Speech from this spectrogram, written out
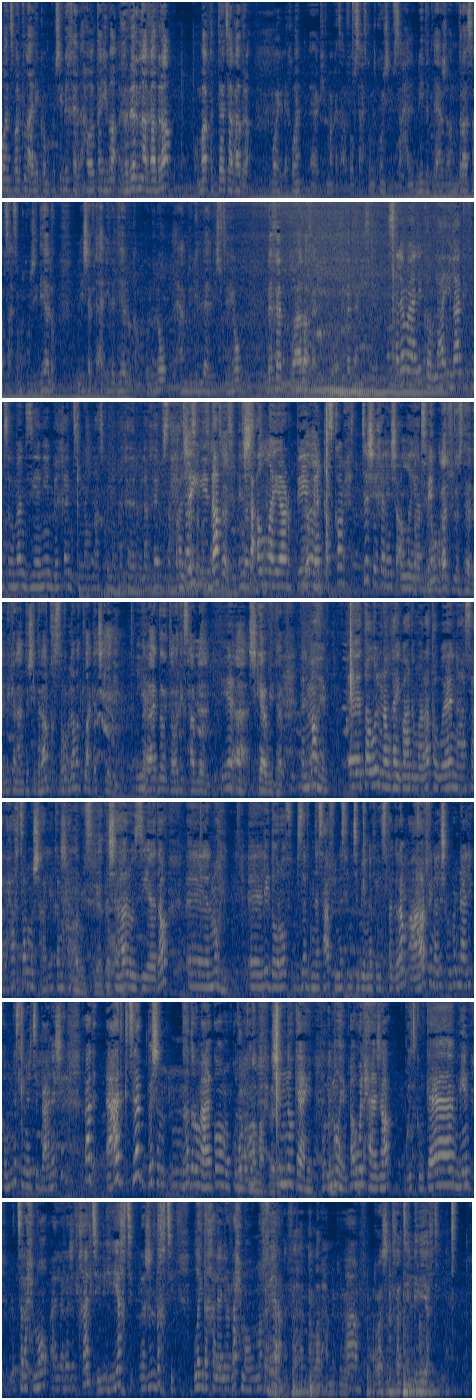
الاخوان تبارك الله عليكم. كلشي بخير. الاحوال طيبة. غبرنا غابره وما قداتها غابره المهم الإخوان آه، كيف ما كتعرفوا بصحتكم تكون شي بصح الوليدات اللي عرجوا المدرسة بصحتهم تكون شي ديالهم اللي شاف العائلة ديالو كنقولوا له الحمد لله اللي شفته اليوم بخير وعلى خير. السلام عليكم. العائلة كيف نتوما؟ مزيانين بخير. نتمنى الله تكونوا بخير وعلى خير. وصحة جيدة. إن شاء الله يا ربي. وما ينقصكم حتى شي خير إن شاء الله يا ربي بغى الفلوس دابا اللي كان عنده شي درهم خسروا بلا ما طلع كتشكي عليه. دابا يبداو يطلعوا هذيك صحاب. آه شكاوي دابا المهم آه، طولنا الغيبة هذه المرة طولنا صراحة اختار من شهر ياك شهر محمد وزيادة شهر وزيادة آه، المهم آه، لي ظروف بزاف د الناس عارفين الناس اللي متابعينا في إنستغرام عارفين علاش خبرنا عليكم الناس اللي ما يتبعناش عاد عاد كتاب باش نهضروا معكم ونقول لكم. شنو كاين. المهم أول حاجة بغيتكم كاملين ترحموا على راجل خالتي اللي هي أختي راجل ضختي الله يدخل عليه الرحمة والمغفرة. فهمنا الله يرحم لك آه. الراجل خالتي اللي هي أختي.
